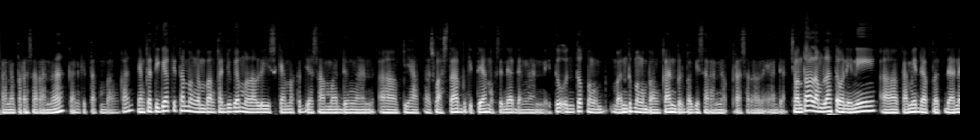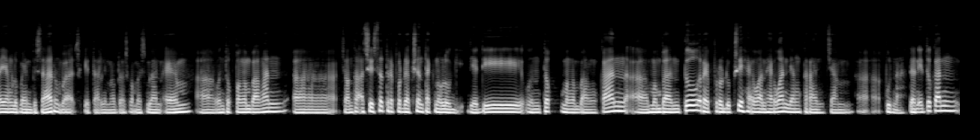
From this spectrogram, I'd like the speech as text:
sarana prasarana kan kita kembangkan. Yang ketiga kita mengembangkan juga melalui skema kerjasama dengan eh, pihak eh, swasta begitu ya maksudnya dengan itu untuk membantu mengembangkan berbagai sarana prasarana yang ada. Contoh alhamdulillah tahun ini eh, kami dapat dana yang lumayan besar mbak sekitar 15,9 m eh, untuk pengembangan eh, contoh assisted reproduction technology. Jadi untuk mengembangkan eh, membantu reproduksi hewan-hewan yang terancam eh, punah dan itu kan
